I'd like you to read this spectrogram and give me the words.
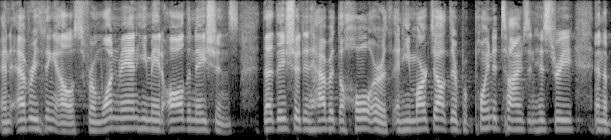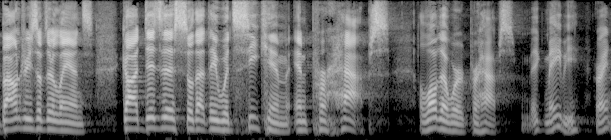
and everything else. From one man, he made all the nations that they should inhabit the whole earth, and he marked out their appointed times in history and the boundaries of their lands. God did this so that they would seek him and perhaps, I love that word, perhaps, maybe, right?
